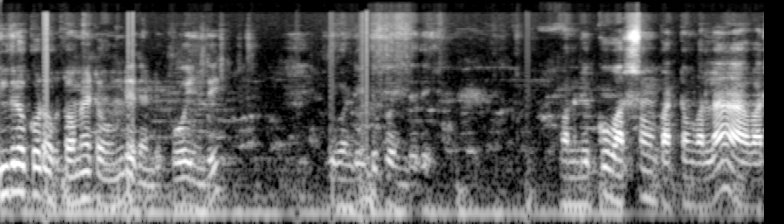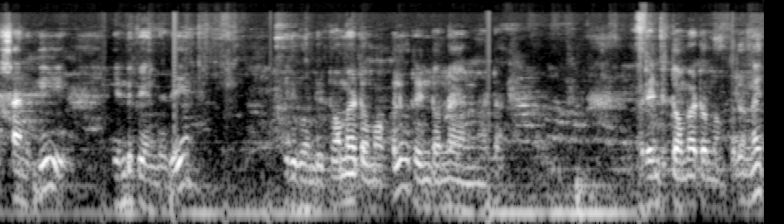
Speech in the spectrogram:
ఇందులో కూడా ఒక టొమాటో ఉండేదండి పోయింది. ఇదిగోండి ఎండిపోయింది అది మొన్న ఎక్కువ వర్షం పడటం వల్ల వర్షానికి ఎండిపోయింది అది ఇదిగోండి టొమాటో మొక్కలు రెండు ఉన్నాయన్నమాట. రెండు టొమాటో మొక్కలు ఉన్నాయి.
